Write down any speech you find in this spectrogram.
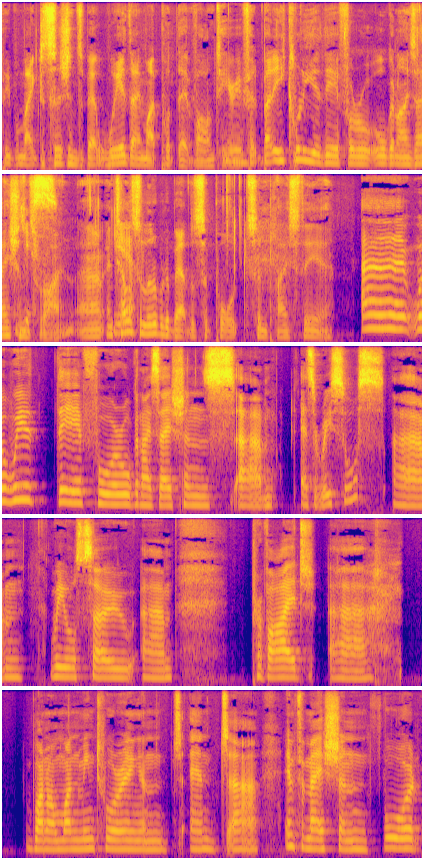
people make decisions about where they might put that volunteer mm. effort, but equally you're there for organisations, yes. right? Uh, and tell yeah. us a little bit about the supports in place there. Uh, well, we're there for organisations um, as a resource. Um, we also um, provide uh, one-on-one mentoring and and uh, information for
